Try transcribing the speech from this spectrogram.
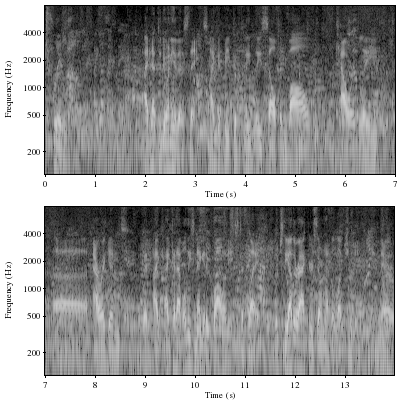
true. I didn't have to do any of those things. I could be completely self-involved, cowardly, uh, arrogant. With I, I could have all these negative qualities to play, which the other actors don't have the luxury in their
